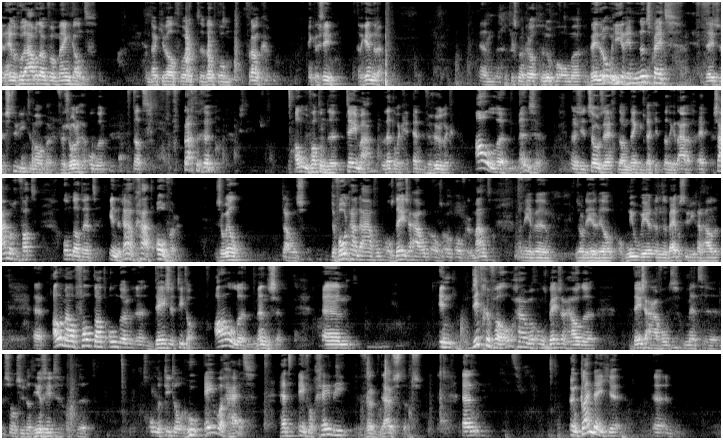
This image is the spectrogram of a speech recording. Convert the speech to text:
Een hele goede avond ook van mijn kant. En dankjewel voor het uh, welkom, Frank en Christine en de kinderen. En het is me een groot genoegen om uh, wederom hier in Nunspeet deze studie te mogen verzorgen onder dat prachtige, alomvattende thema, letterlijk en figuurlijk, alle mensen. En als je het zo zegt, dan denk ik dat, je, dat ik het aardig heb samengevat omdat het inderdaad gaat over zowel trouwens de voorgaande avond als deze avond, als ook over een maand. Wanneer we, zo de Heer wil, opnieuw weer een Bijbelstudie gaan houden. Uh, allemaal valt dat onder uh, deze titel. Alle mensen. En in dit geval gaan we ons bezighouden deze avond met, uh, zoals u dat hier ziet op de ondertitel Hoe eeuwigheid het evangelie verduistert. En een klein beetje uh,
